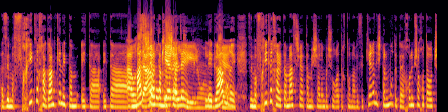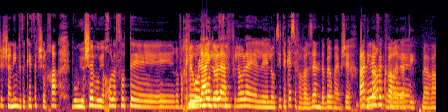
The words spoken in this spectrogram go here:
אז זה מפחית לך גם כן את, ה, את, ה, את המס ההוצאה שאתה המוכרת, משלם. כאילו. לגמרי. כן. זה מפחית לך את המס שאתה משלם בשורה התחתונה, וזה קרן השתלמות, אתה יכול למשוך אותה עוד שש שנים, וזה כסף שלך, והוא יושב והוא יכול לעשות אה, רווחים מאוד ואולי מאוד לא, יפים. להפ... לא לה- להוציא את הכסף, אבל זה נדבר בהמשך. אה, דיברנו כבר כבר, לדעתי, בעבר,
